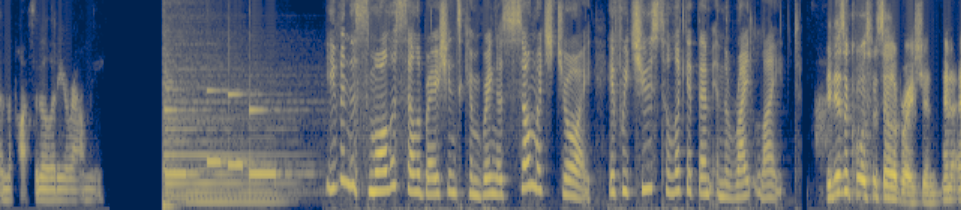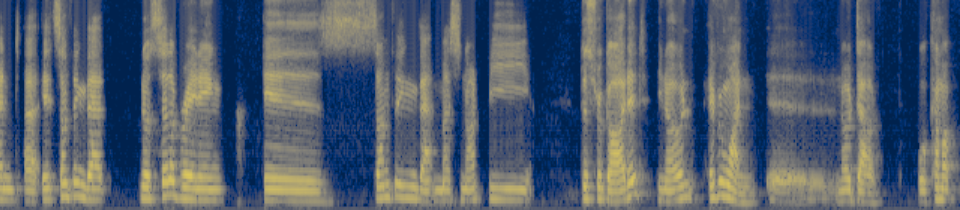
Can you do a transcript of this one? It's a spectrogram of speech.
and the possibility around me. Even the smallest celebrations can bring us so much joy if we choose to look at them in the right light. It is a cause for celebration, and and uh, it's something that you know celebrating is something that must not be disregarded. You know, and everyone, uh, no doubt, will come up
